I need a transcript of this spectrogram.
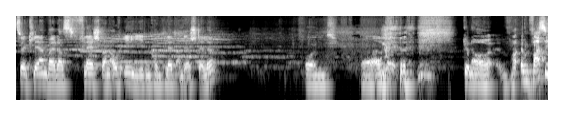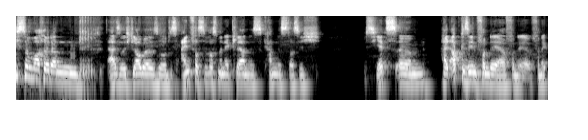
zu erklären, weil das flasht dann auch eh jeden komplett an der Stelle. Und äh, genau. Und was ich so mache, dann, also ich glaube, so das Einfachste, was man erklären ist, kann, ist, dass ich bis jetzt ähm, halt abgesehen von der, von der, von der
